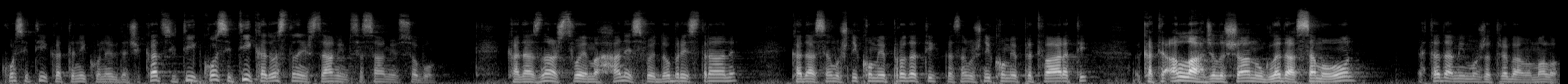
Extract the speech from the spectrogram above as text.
Ko si ti kad te niko ne vidi? Znači, kad si ti, ko si ti kad ostaneš samim, sa samim sobom? Kada znaš svoje mahane, svoje dobre strane, kada se moš nikome prodati, kada se moš nikome pretvarati, kad te Allah, Đelešanu, gleda samo on, E tada mi možda trebamo malo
